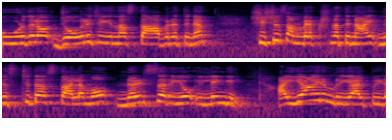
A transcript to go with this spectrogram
കൂടുതലോ ജോലി ചെയ്യുന്ന സ്ഥാപനത്തിന് ശിശു സംരക്ഷണത്തിനായി നിശ്ചിത സ്ഥലമോ നഴ്സറിയോ ഇല്ലെങ്കിൽ അയ്യായിരം റിയാൽ പിഴ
